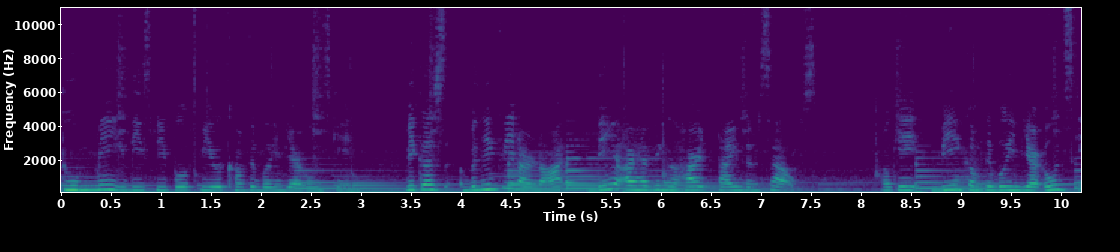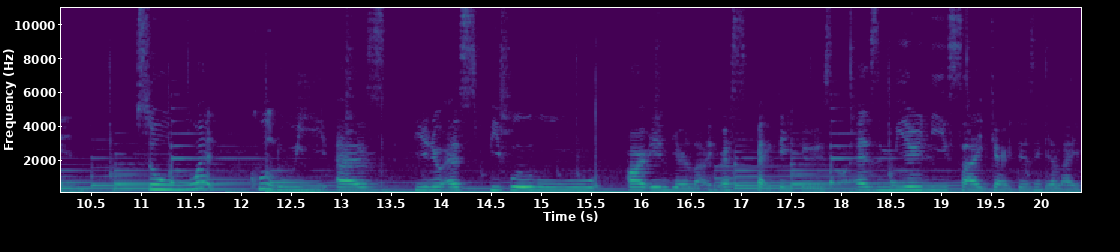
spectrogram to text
to make these people feel comfortable in their own skin. Because believe it or not they are having a hard time themselves okay being comfortable in their own skin. So what could we as you know as people who are in their life as spectators as merely side characters in their life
